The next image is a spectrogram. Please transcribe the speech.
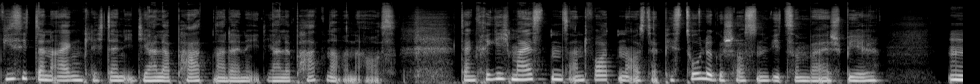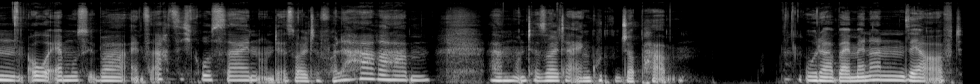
wie sieht denn eigentlich dein idealer Partner, deine ideale Partnerin aus, dann kriege ich meistens Antworten aus der Pistole geschossen, wie zum Beispiel, mm, oh, er muss über 1,80 groß sein und er sollte volle Haare haben ähm, und er sollte einen guten Job haben. Oder bei Männern sehr oft,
